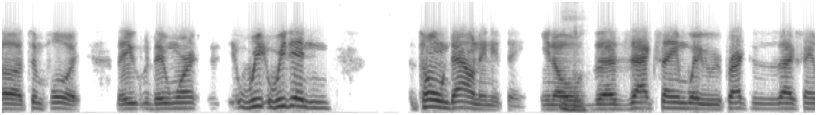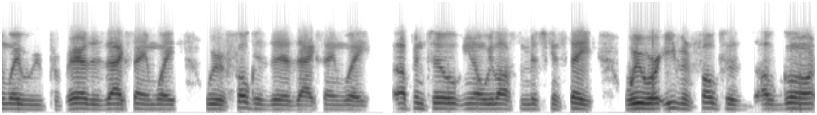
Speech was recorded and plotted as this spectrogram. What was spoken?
uh, Tim Floyd, they they weren't we we didn't tone down anything, you know, the exact same way we practice the exact same way we prepare the exact same way we were focused the exact same way up until you know we lost to Michigan State. We were even focused of going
